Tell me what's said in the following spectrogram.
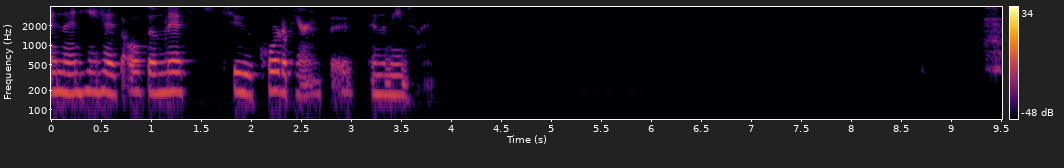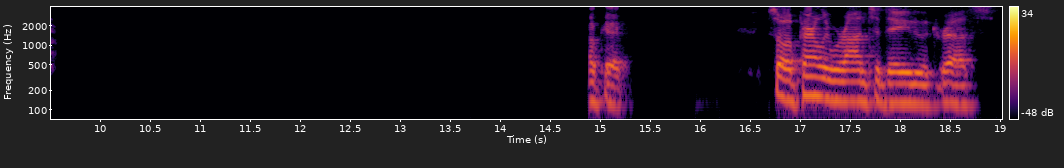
And then he has also missed two court appearances in the meantime. Okay. So apparently we're on today to address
